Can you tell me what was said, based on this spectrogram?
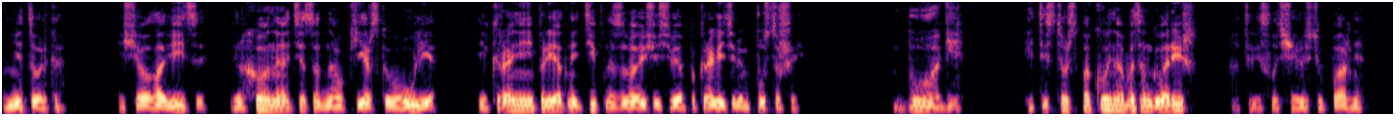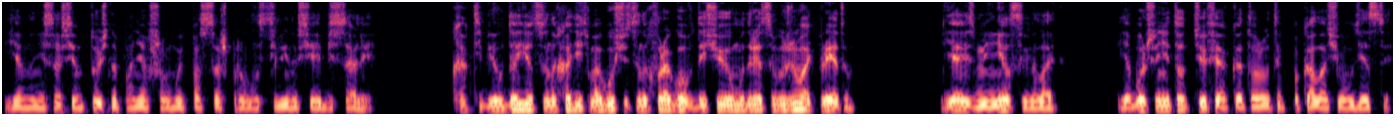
Не только. Еще оловийцы, верховный отец одного кьерского улья и крайне неприятный тип, называющий себя покровителем пустошей. Боги! И ты столь спокойно об этом говоришь? Отвисла челюсть у парня, явно не совсем точно понявшего мой пассаж про властелина всей Абиссалии. Как тебе удается находить могущественных врагов, да еще и умудряться выживать при этом? Я изменился, Вилайт. Я больше не тот тюфяк, которого ты поколачивал в детстве.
